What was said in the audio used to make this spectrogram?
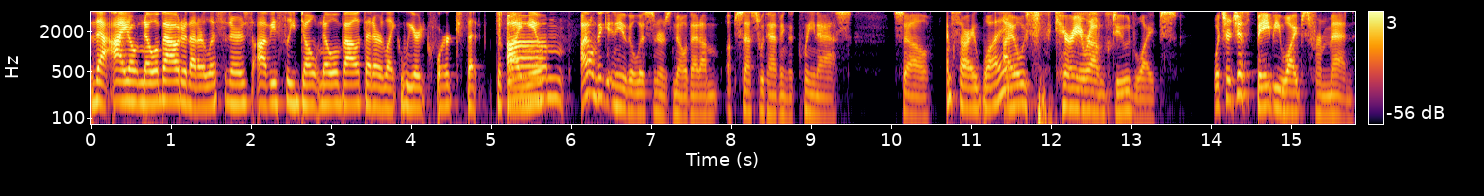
that I don't know about or that our listeners obviously don't know about that are like weird quirks that define you? Um, I don't think any of the listeners know that I'm obsessed with having a clean ass. So I'm sorry, what? I always carry around dude wipes, which are just baby wipes for men.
